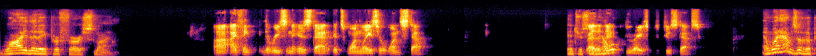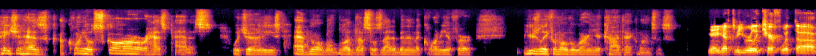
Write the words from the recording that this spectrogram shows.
why do they prefer Smile? Uh, I think the reason is that it's one laser, one step. Interesting. Rather than two lasers, two steps. And what happens if a patient has a corneal scar or has pannus, which are these abnormal blood vessels that have been in the cornea for usually from overwearing your contact lenses? Yeah, you have to be really careful with uh,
